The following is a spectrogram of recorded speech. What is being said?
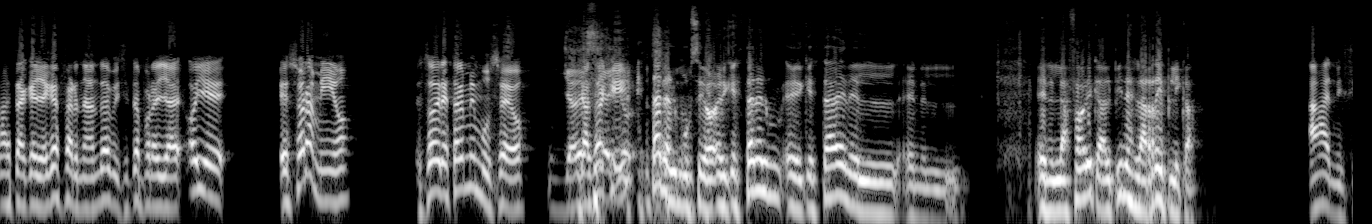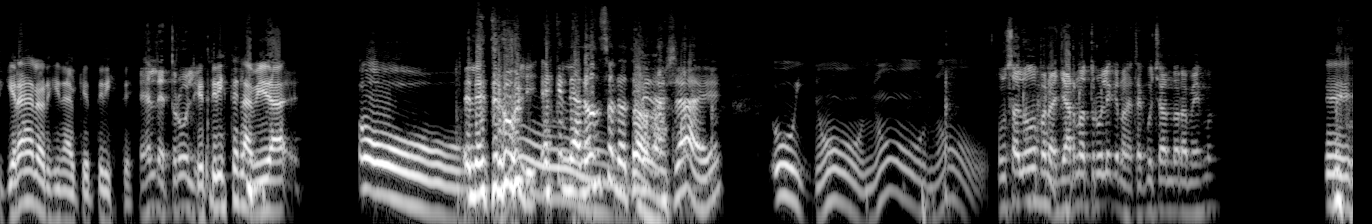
Hasta que llegue Fernando de visita por allá. Oye, eso era mío. Eso debería estar en mi museo. Ya ¿Qué hace decía aquí? yo- Está en el museo, el que está en el, el que está en el, en el, en la fábrica de Alpine es la réplica. Ah, ni siquiera es el original. Qué triste. Es el de Trulli. Qué triste es la vida. ¡Oh! El de Trulli, es que el de Alonso lo tienen No. allá, eh. Uy, no, no, no. Un saludo para Jarno Trulli que nos está escuchando ahora mismo. Eh,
